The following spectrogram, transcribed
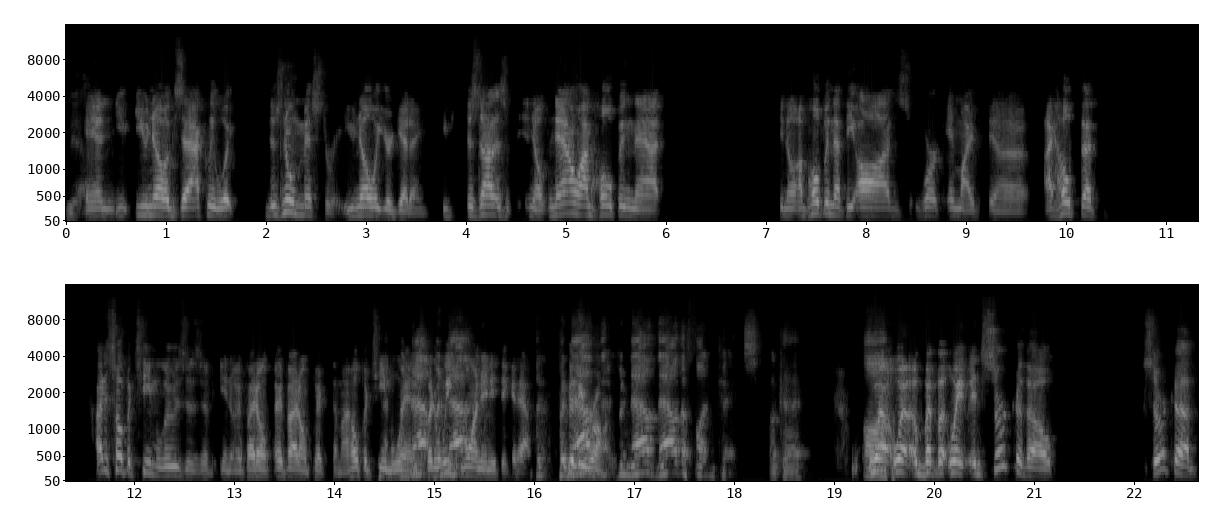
Yeah. and you, you know exactly what. There's no mystery. You know what you're getting. There's not as you know. Now I'm hoping that, you know, I'm hoping that the odds work in my. Uh, I hope that I just hope a team loses if you know if I don't if I don't pick them. I hope a team But wins. now- but in but week now- one, anything could happen. But, but Could be now, wrong. but now, now the fun picks. Okay. well, Uh, well, but but wait, in Circa though, Circa,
